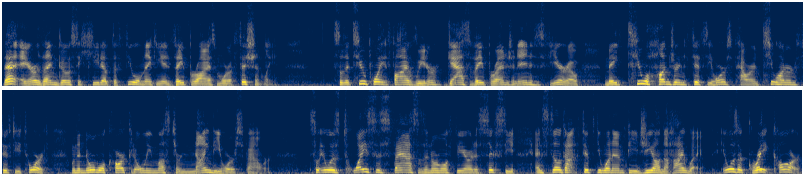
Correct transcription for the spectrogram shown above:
That air then goes to heat up the fuel, making it vaporize more efficiently. So the 2.5 liter gas vapor engine in his Fiero made 250 horsepower and 250 torque when the normal car could only muster 90 horsepower. So it was twice as fast as a normal Fiero to 60 and still got 51 mpg on the highway. It was a great car,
